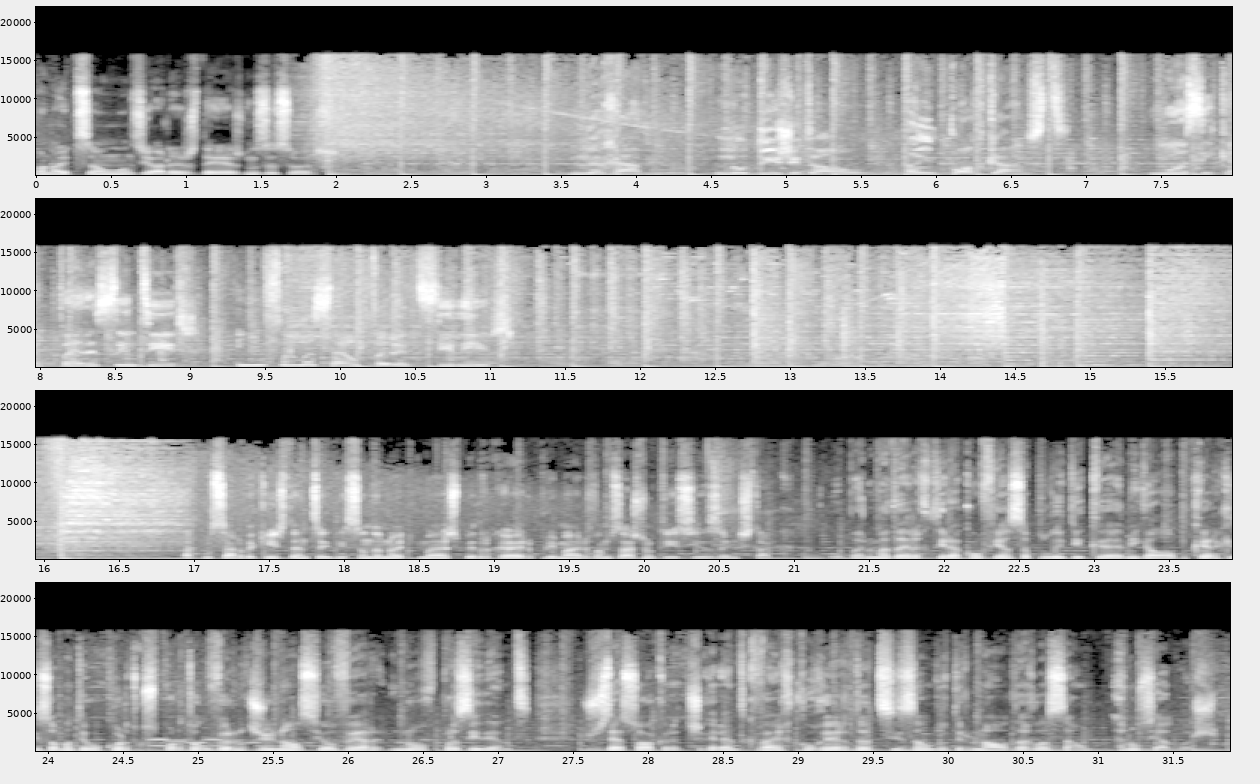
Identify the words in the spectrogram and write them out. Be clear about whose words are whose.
Speaker 1: Boa noite, são 11 horas 10 nos Açores.
Speaker 2: Na rádio, no digital, em podcast.
Speaker 3: Música para sentir, informação para decidir.
Speaker 1: Vai começar daqui a instantes a edição da noite, mas Pedro Queiro, primeiro vamos às notícias em destaque.
Speaker 4: O PAN Madeira retira a confiança política a Miguel Albuquerque e só mantém o acordo que suporta o governo regional se houver novo presidente. José Sócrates garante que vai recorrer da decisão do Tribunal da Relação, anunciado hoje.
